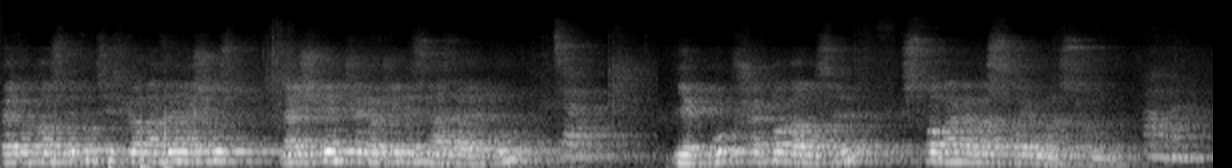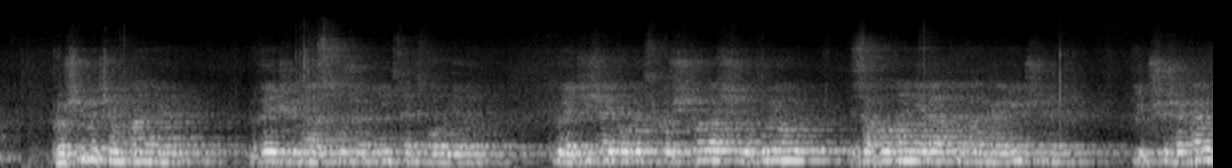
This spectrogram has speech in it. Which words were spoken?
według Konstytucji Zgromadzenia Sióstr Najświętszej Rodziny z Nazaretu? Niech Bóg Wszechmogący wspomaga Was swoją łaską. Amen. Prosimy Cię, Panie, wejrzyj na służebnice Twoje, które dzisiaj wobec Kościoła ślubują zachowanie rad ewangelicznych i przyrzekają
